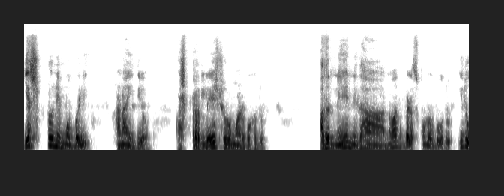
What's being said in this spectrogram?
ಎಷ್ಟು ನಿಮ್ಮ ಬಳಿ ಹಣ ಇದೆಯೋ ಅಷ್ಟರಲ್ಲೇ ಶುರು ಮಾಡಬಹುದು. ಅದನ್ನೇ ನಿಧಾನವಾಗಿ ಬೆಳೆಸ್ಕೊಂಡು ಹೋಗ್ಬೋದು ಇದು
